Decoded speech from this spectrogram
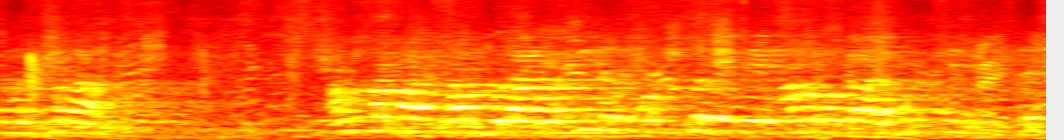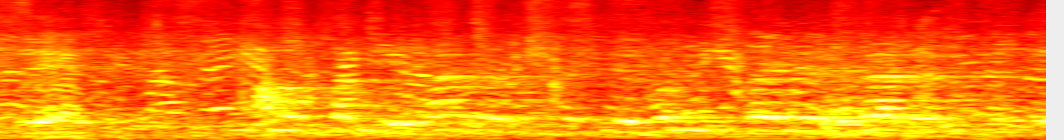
সালাম আল্লাহ রব্বুল আলামিনের পক্ষ থেকে মানবতার মুক্তির উদ্দেশ্যে মানব জাতি হেদায়েতের উদ্দেশ্যে হেদায়েতের উদ্দেশ্যে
